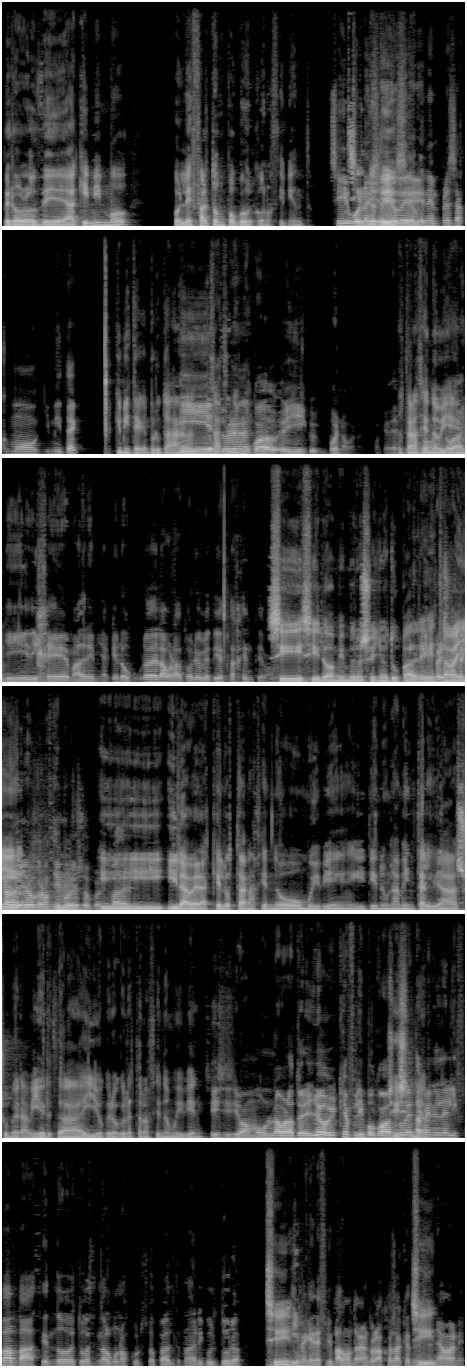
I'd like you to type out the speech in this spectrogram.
Pero los de aquí mismo, pues les falta un poco el conocimiento. Sí, Sí, bueno, yo estuve en empresas como Kimitec Químite, que es brutal. y estuve en cuadro y bueno, Lo están haciendo bien. Allí dije, madre mía, qué locura de laboratorio que tiene esta gente. macho". Sí, sí, lo, a mí me lo enseñó tu padre, que estaba allí. claro, yo lo conocí por eso, por. Y, y la verdad es que lo están haciendo muy bien y tiene una mentalidad súper abierta y yo creo que lo están haciendo muy bien. Sí, sí, sí, vamos, un laboratorio. Yo es que flipo, cuando Sí, estuve señor. también en el IFAPA haciendo, estuve haciendo algunos cursos para el tema de agricultura Sí. y me quedé flipando también con las cosas que te Sí. enseñaban. Y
